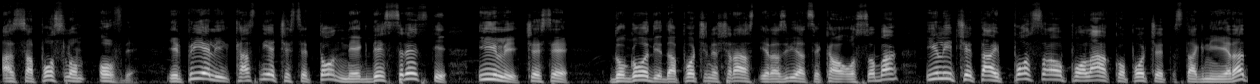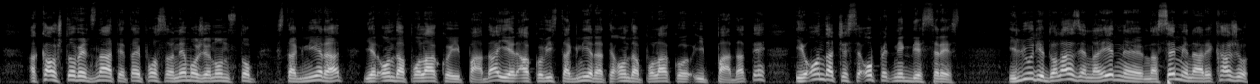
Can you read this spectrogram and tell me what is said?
a sa poslom ovdje. Jer prije ili kasnije će se to negdje sresti. Ili će se dogodi da počneš rast i razvijati se kao osoba ili će taj posao polako početi stagnirati, a kao što već znate taj posao ne može non stop stagnirati jer onda polako i pada, jer ako vi stagnirate onda polako i padate i onda će se opet negdje srest. I ljudi dolaze na jedne na seminare i kažu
